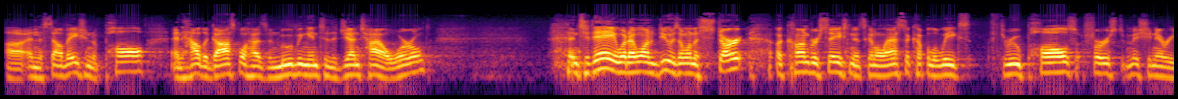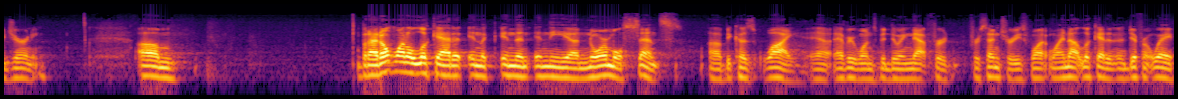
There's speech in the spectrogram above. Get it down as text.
uh, and the salvation of Paul, and how the gospel has been moving into the Gentile world. And today, what I want to do is I want to start a conversation that's going to last a couple of weeks through Paul's first missionary journey. Um, but I don't want to look at it in the in the in the uh, normal sense uh, because why? Uh, everyone's been doing that for, for centuries. Why, why not look at it in a different way?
